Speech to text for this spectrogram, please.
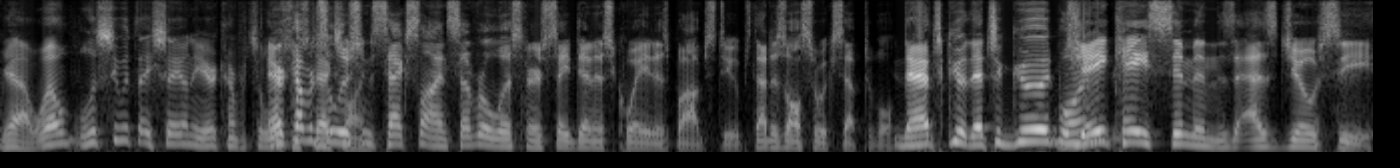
Yeah. Well, let's see what they say on the Air Comfort Solutions. Air Comfort text line. Text line. Several listeners say Dennis Quaid as Bob Stoops. That is also acceptable. That's good. That's a good one. J.K. Simmons as Joe C.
